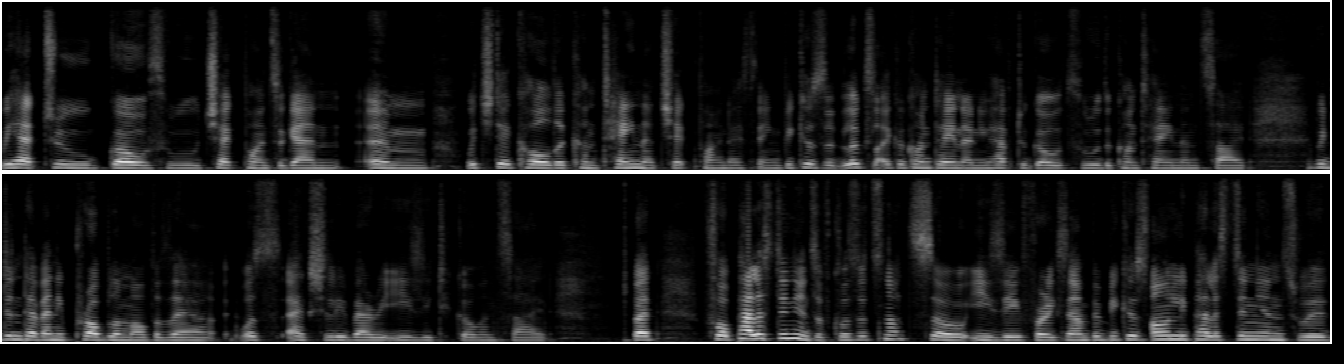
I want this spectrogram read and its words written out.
We had to go through checkpoints again, um, which they called a container checkpoint, I think, because it looks like a container and you have to go through the container inside. We didn't have any problem over there. It was actually very easy to go inside. But for Palestinians, of course, it's not so easy, for example, because only Palestinians with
